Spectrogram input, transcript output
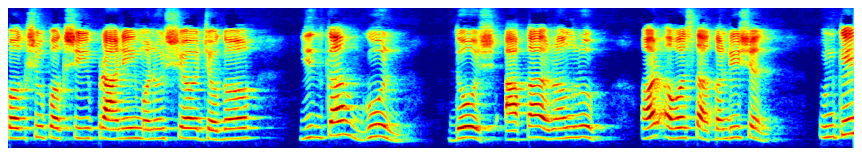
पशु पक्षी, प्राणी, मनुष्य जगह जिनका गुण, दोष, आकार, रंग, रूप और अवस्था कंडीशन उनके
